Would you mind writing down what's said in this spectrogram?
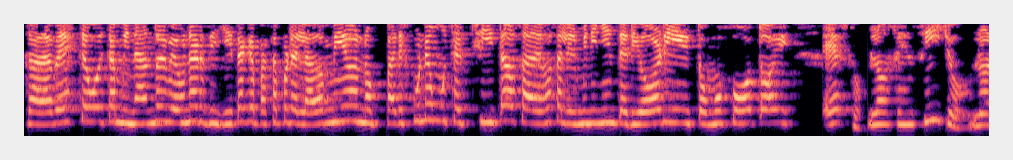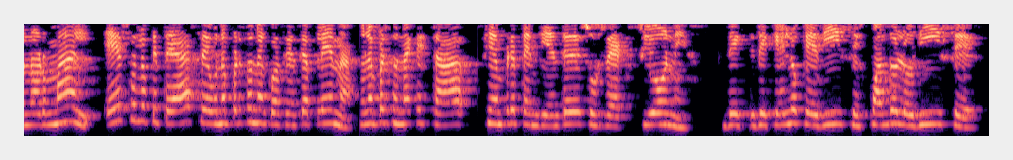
cada vez que voy caminando y veo una ardillita que pasa por el lado mío, no parezco una muchachita, o sea, dejo salir mi niña interior y tomo fotos y eso, lo sencillo, lo normal, eso es lo que te hace una persona en conciencia plena, una persona que está siempre pendiente de sus reacciones, de, de qué es lo que dices, cuándo lo dices,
